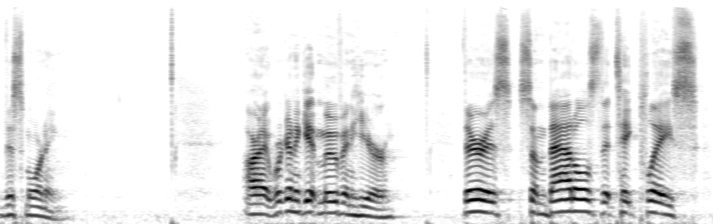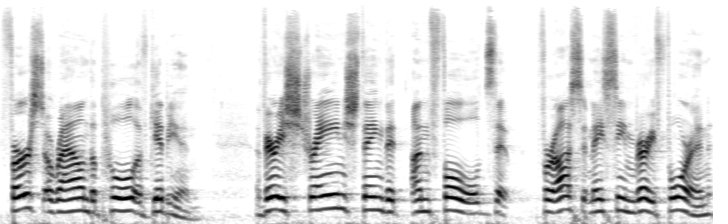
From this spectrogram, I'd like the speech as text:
this morning. All right, we're going to get moving here. There is some battles that take place first around the pool of Gibeon. A very strange thing that unfolds that for us it may seem very foreign.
